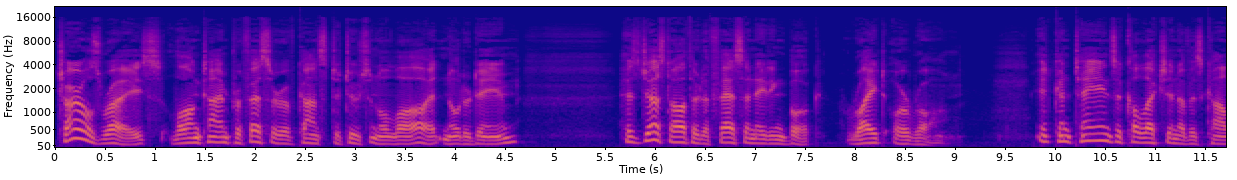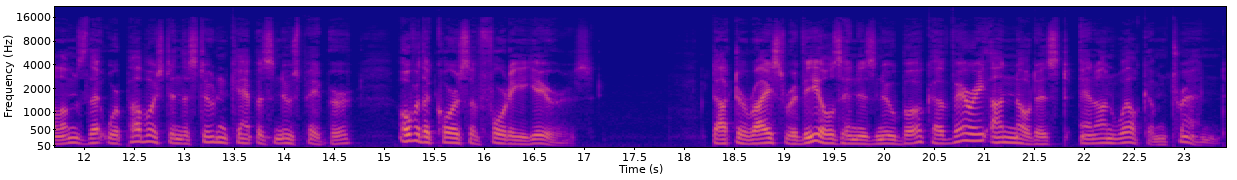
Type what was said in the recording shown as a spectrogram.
Charles Rice, longtime professor of constitutional law at Notre Dame, has just authored a fascinating book, Right or Wrong. It contains a collection of his columns that were published in the student campus newspaper over the course of 40 years. Dr. Rice reveals in his new book a very unnoticed and unwelcome trend.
